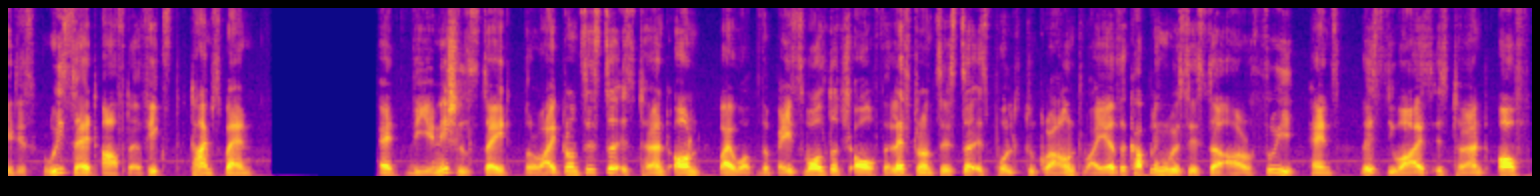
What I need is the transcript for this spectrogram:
It is reset after a fixed time span. At the initial state, the right transistor is turned on, by what the base voltage of the left transistor is pulled to ground via the coupling resistor R3, hence this device is turned off.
